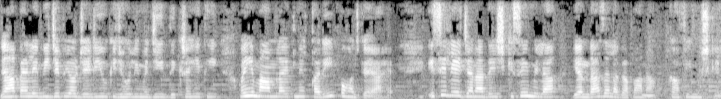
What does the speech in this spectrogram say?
जहाँ पहले बीजेपी और जेडीयू की झोली में जीत दिख रही थी, वहीं मामला इतने करीब पहुँच गया है। इसीलिए जनादेश किसे मिला, ये अंदाज़ा लगा पाना काफ़ी मुश्किल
